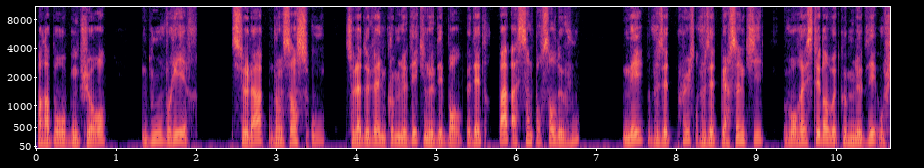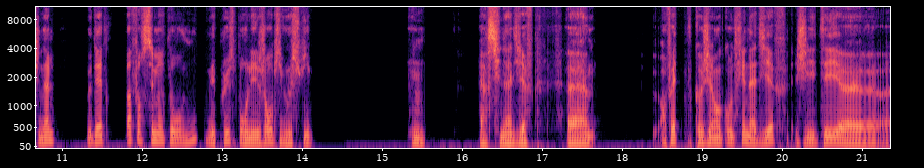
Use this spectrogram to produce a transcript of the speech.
par rapport aux concurrents d'ouvrir cela dans le sens où cela devient une communauté qui ne dépend peut-être pas à 100% de vous, mais vous êtes plus, vous êtes personnes qui vont rester dans votre communauté au final, peut-être pas forcément pour vous, mais plus pour les gens qui vous suivent. Mmh. Merci Nadir. Euh, en fait, quand j'ai rencontré Nadir, j'ai été, euh,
